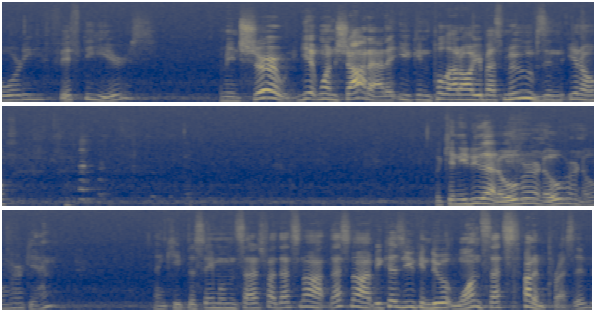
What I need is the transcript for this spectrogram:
40, 50 years? I mean, sure, you get one shot at it, you can pull out all your best moves and, you know. but can you do that over and over and over again? And keep the same woman satisfied? That's not, that's not, because you can do it once, that's not impressive.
